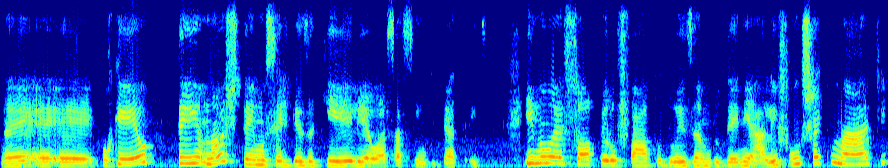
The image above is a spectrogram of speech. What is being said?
né? É, é, porque eu tenho, nós temos certeza que ele é o assassino de Beatriz. E não é só pelo fato do exame do DNA, ali foi um checkmate,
